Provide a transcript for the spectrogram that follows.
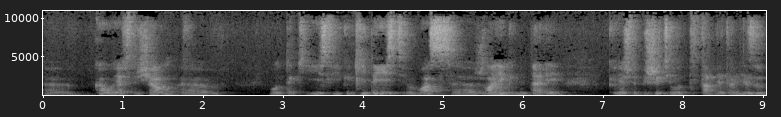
э, кого я встречал, вот такие. Если какие-то есть у вас желания, комментарии, конечно, пишите вот там где-то внизу.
